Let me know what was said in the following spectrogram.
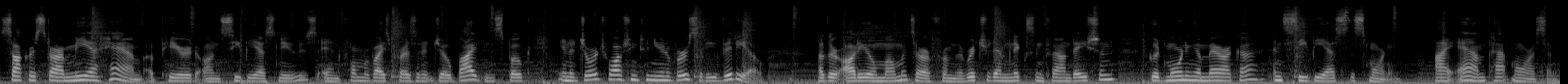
Soccer star Mia Hamm appeared on CBS News, and former Vice President Joe Biden spoke in a George Washington University video. Other audio moments are from the Richard M. Nixon Foundation, Good Morning America, and CBS This Morning. I am Patt Morrison.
